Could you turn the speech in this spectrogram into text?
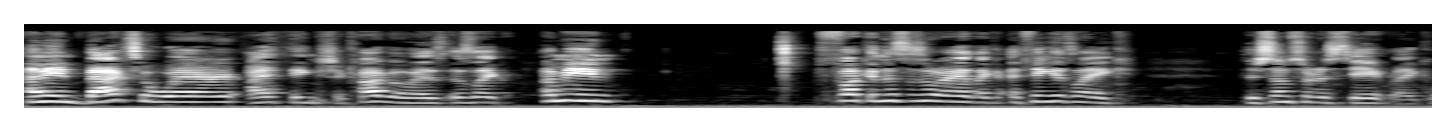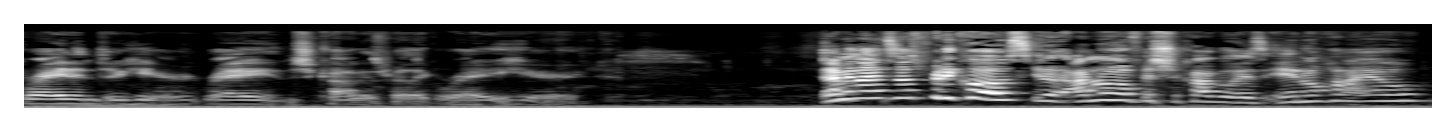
I mean, back to where I think Chicago is, is like, I mean, fucking, this is what I like. I think it's like, there's some sort of state like right in through here, right? And Chicago's probably like right here. I mean, that's, that's pretty close. You know, I don't know if it's Chicago is in Ohio.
